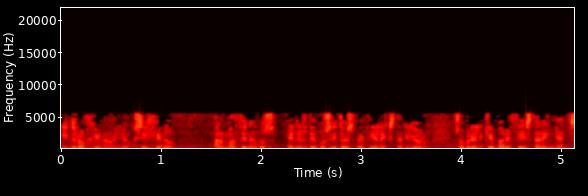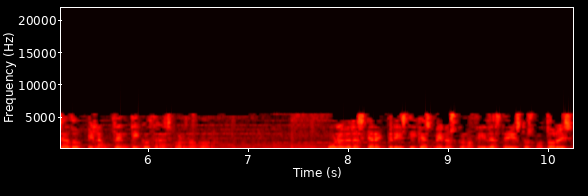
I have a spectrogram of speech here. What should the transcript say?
hidrógeno y oxígeno, almacenados en el depósito especial exterior sobre el que parece estar enganchado el auténtico transbordador. Una de las características menos conocidas de estos motores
